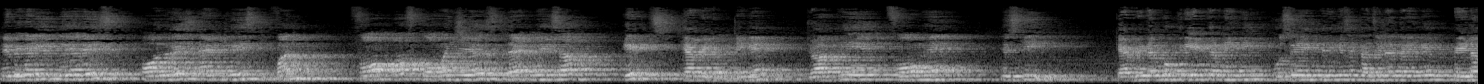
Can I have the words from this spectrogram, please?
Typically there is always at least one form of common shares that makes up its capital ठीक है? जो आपकी एक फॉर्म है इसकी कैपिटल को क्रिएट करने की, उसे एक तरीके से कंसीडर करेंगे। पेडा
